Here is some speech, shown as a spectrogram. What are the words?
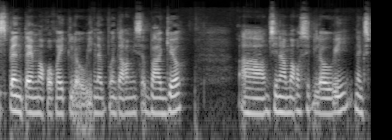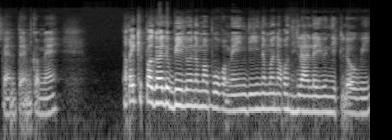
spend time ako kay Chloe. Nagpunta kami sa Baguio. Um, sinama ko si Chloe. Nag-spend time kami. Nakikipaghalubilo naman po kami. Hindi naman ako nilalayo ni Chloe.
